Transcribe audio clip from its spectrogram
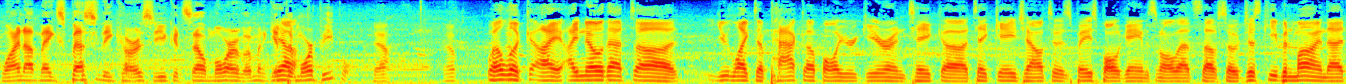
Why not make specialty cars so you could sell more of them and get Yeah. to more people? Yeah. Yep. Well, look, I, I know that uh, you like to pack up all your gear and take uh, take Gage out to his baseball games and all that stuff. So just keep in mind that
